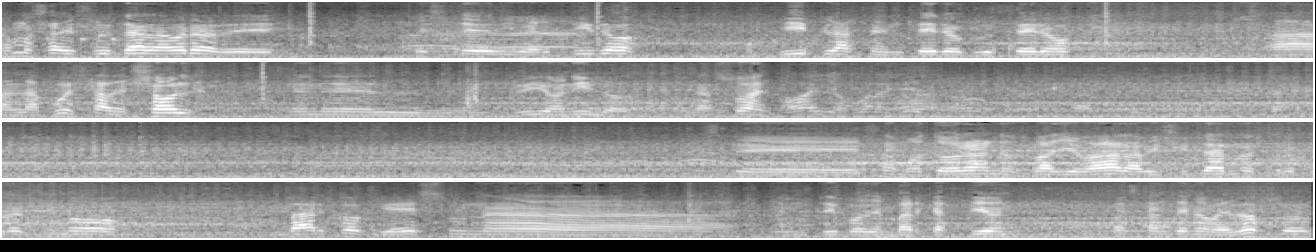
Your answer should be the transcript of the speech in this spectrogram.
vamos a disfrutar ahora de este divertido y placentero crucero a la puesta de sol en el río Nilo, en Asuán. Este, esta motora nos va a llevar a visitar nuestro próximo barco que es una, un tipo de embarcación bastante novedoso,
